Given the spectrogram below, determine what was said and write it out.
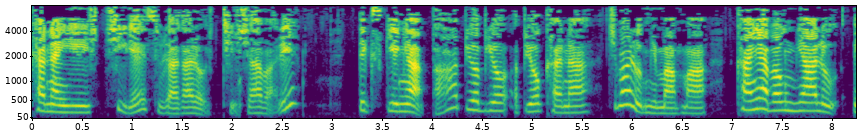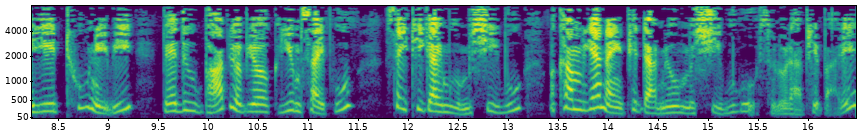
ခံနိုင်ရည်ရှိတယ်ဆိုတာကတော့ထင်ရှားပါတယ်။ thick skin ကဘာပြောပြောအပြောခံတာကျမတို့မြန်မာမှာခံရပေါင်းများလို့အရေးထူးနေပြီဘယ်သူဘာပြောပြောဂရုမစိုက်ဘူးစိတ်ထိခိုက်မှုမရှိဘူးမခံမရပ်နိုင်ဖြစ်တာမျိုးမရှိဘူးကိုဆိုလိုတာဖြစ်ပါတယ်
